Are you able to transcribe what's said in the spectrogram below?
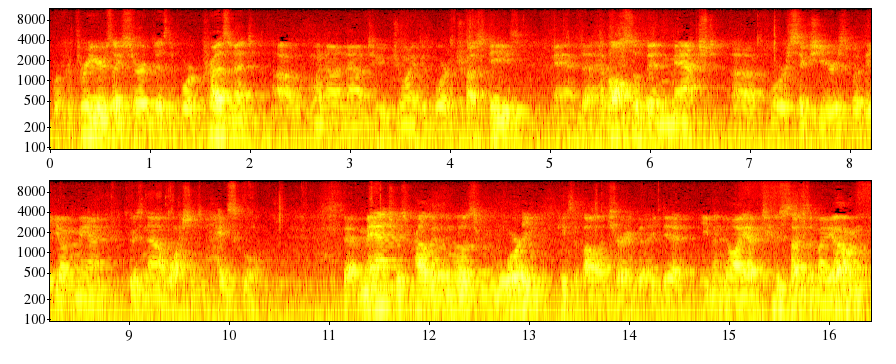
Where for three years I served as the board president, uh, went on now to join the board of trustees, and uh, have also been matched uh, for six years with a young man who's now at Washington High School. That match was probably the most rewarding piece of volunteering that I did. Even though I have two sons of my own,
